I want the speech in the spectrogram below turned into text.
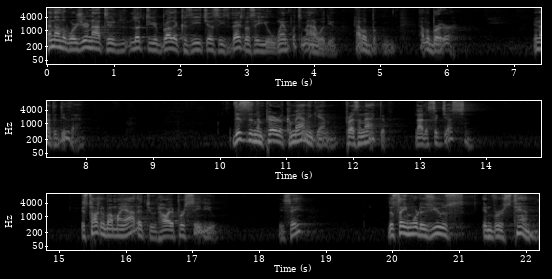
In other words, you're not to look to your brother because he just eats vegetables say, You wimp, what's the matter with you? Have a, have a burger. You're not to do that. This is an imperative command again, present active, not a suggestion. It's talking about my attitude, how I perceive you. You see? The same word is used in verse 10,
